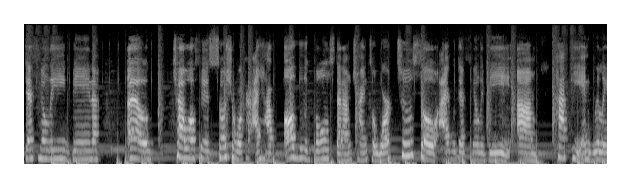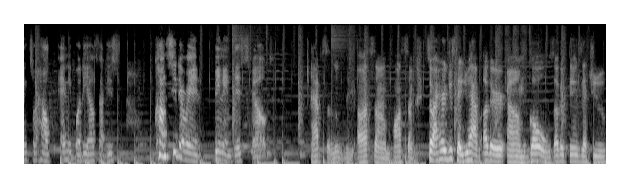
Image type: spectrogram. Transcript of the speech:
definitely being a child welfare social worker. I have all the goals that I'm trying to work to. So I would definitely be um happy and willing to help anybody else that is considering being in this field. Absolutely. Awesome. Awesome. So I heard you say you have other um, goals, other things that you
